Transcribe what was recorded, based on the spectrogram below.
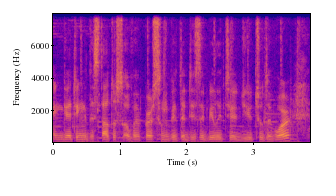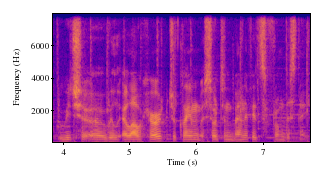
and getting the status of a person with a disability due to the war, which uh, will allow her to claim certain benefits from the state.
